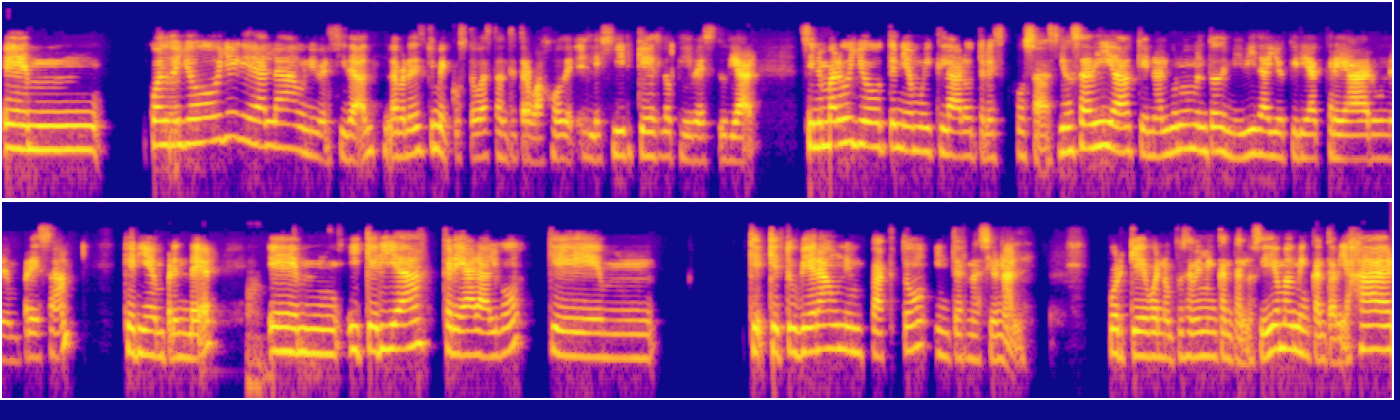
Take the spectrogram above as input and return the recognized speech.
Em, cuando yo llegué a la universidad, la verdad es que me costó bastante trabajo de elegir qué es lo que iba a estudiar. Sin embargo, yo tenía muy claro tres cosas. Yo sabía que en algún momento de mi vida yo quería crear una empresa quería emprender em, y quería crear algo em, que, que, tuviera un impacto internacional. Porque, bueno, pues a mí me encantan los idiomas, me encanta viajar,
